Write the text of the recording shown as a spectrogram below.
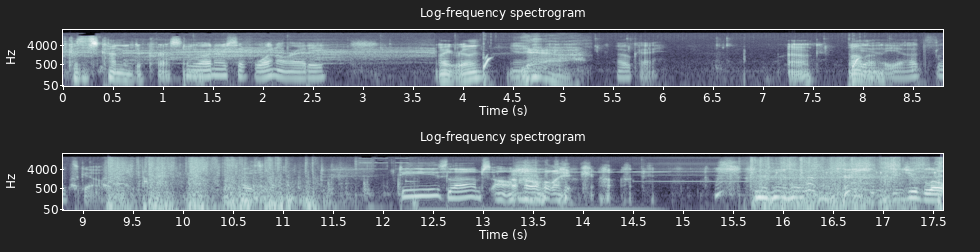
Because it's kind of the depressing. runners have won already. Wait, really? Yeah. Yeah. Okay. Oh, okay. Well yeah, then. yeah. Let's let's go. Let's go. These lumps. Oh. Oh my god. Did you blow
